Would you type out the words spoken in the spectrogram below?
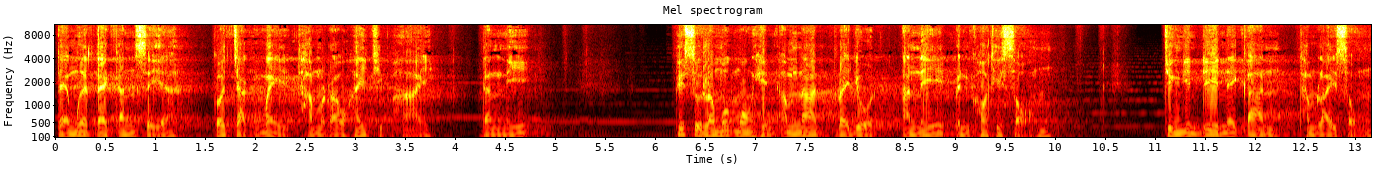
แต่เมื่อแตกกันเสียก็จักไม่ทำเราให้ฉิบหาย ดังนี้ พิสุละมกมองเห็นอำนาจประโยชน์อันนี้เป็นข้อที่สองจึงยินดีในการทำลายสงฆ์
